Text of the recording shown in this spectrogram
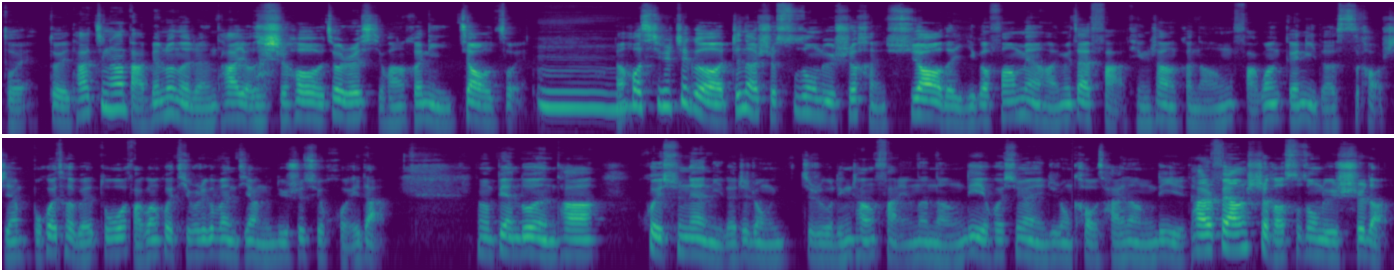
对，对他经常打辩论的人，他有的时候就是喜欢和你较嘴。嗯。然后其实这个真的是诉讼律师很需要的一个方面哈，因为在法庭上，可能法官给你的思考时间不会特别多，法官会提出这个问题让你律师去回答。那么辩论，它会训练你的这种就是临场反应的能力，会训练你这种口才能力，它是非常适合诉讼律师的。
